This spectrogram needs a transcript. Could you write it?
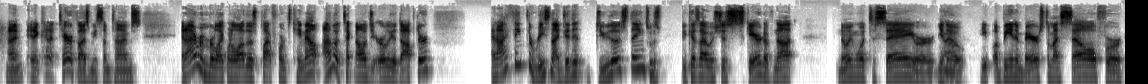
Mm-hmm. I, and it kind of terrifies me sometimes. And I remember like when a lot of those platforms came out, I'm a technology early adopter. And I think the reason I didn't do those things was because I was just scared of not knowing what to say or, you yeah. know, people, being embarrassed of myself or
